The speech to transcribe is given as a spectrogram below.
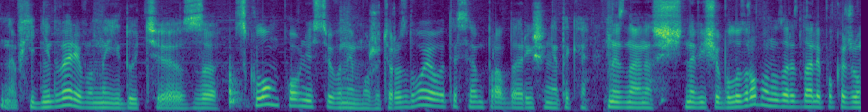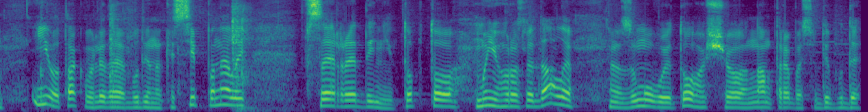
вхідні двері, вони йдуть е, з склом повністю, вони можуть роздвоюватися. Правда, рішення таке. Не знаю навіщо було зроблено. Зараз далі покажу. І отак виглядає будинок із сіп панелей. Всередині, тобто ми його розглядали е, з умовою того, що нам треба сюди буде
